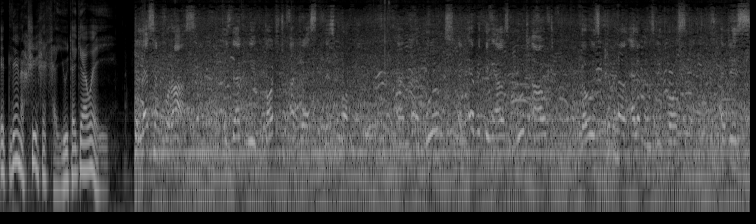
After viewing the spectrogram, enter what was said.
اتلين خشيخ خيوتا جاوي The lesson for us is that we've got to address this problem. And uh, boot and everything else, boot out those criminal elements because it is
